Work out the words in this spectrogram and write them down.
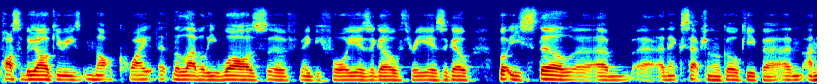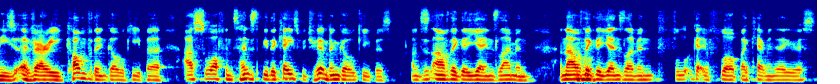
possibly argue he's not quite at the level he was of maybe four years ago, three years ago, but he's still uh, um, an exceptional goalkeeper, and, and he's a very confident goalkeeper, as so often tends to be the case with German goalkeepers. I'm just now thinking of Jens Lehmann, and now I'm thinking of Jens Lehmann fl- getting floored by Kevin Davies,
